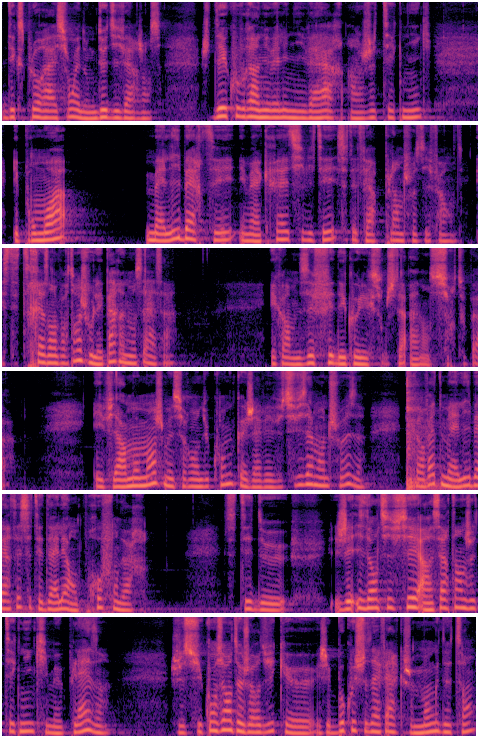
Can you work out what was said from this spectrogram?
d'exploration et donc de divergence. Je découvrais un nouvel univers, un jeu technique. Et pour moi, ma liberté et ma créativité, c'était de faire plein de choses différentes. Et c'était très important, je voulais pas renoncer à ça. Et quand on me disait fais des collections, j'étais ah non, surtout pas. Et puis à un moment, je me suis rendu compte que j'avais vu suffisamment de choses et qu'en fait, ma liberté, c'était d'aller en profondeur. C'était de. J'ai identifié un certain jeu technique qui me plaisent. Je suis consciente aujourd'hui que j'ai beaucoup de choses à faire, que je manque de temps.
